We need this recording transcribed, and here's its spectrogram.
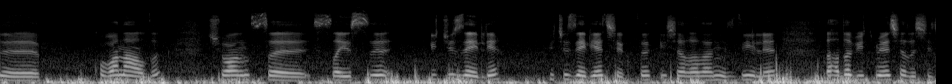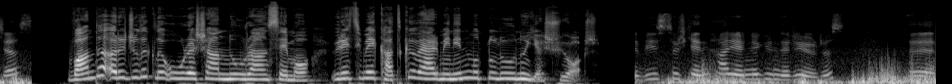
e, kovan aldık. Şu an sa- sayısı 350. 350'ye çıktık. İnşallah Allah'ın izniyle daha da büyütmeye çalışacağız. Van'da arıcılıkla uğraşan Nuran Semo, üretime katkı vermenin mutluluğunu yaşıyor. Biz Türkiye'nin her yerine gönderiyoruz. Ee,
